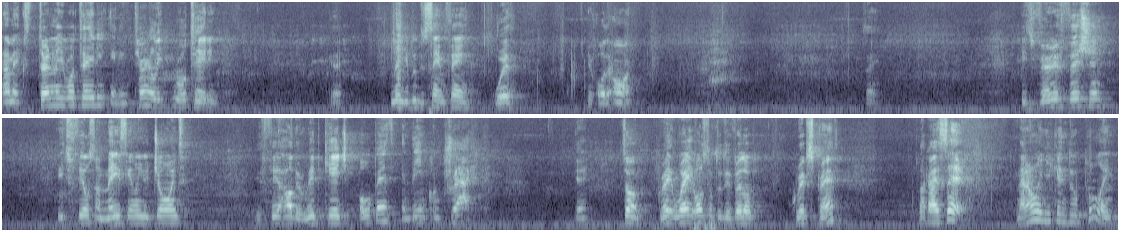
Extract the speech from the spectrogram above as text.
I'm externally rotating and internally rotating. Okay. And then you do the same thing with your other arm. See? It's very efficient. It feels amazing on your joints. You feel how the rib cage opens and then contract. Okay? So, great way also to develop grip strength. Like I said, not only you can do pulling,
